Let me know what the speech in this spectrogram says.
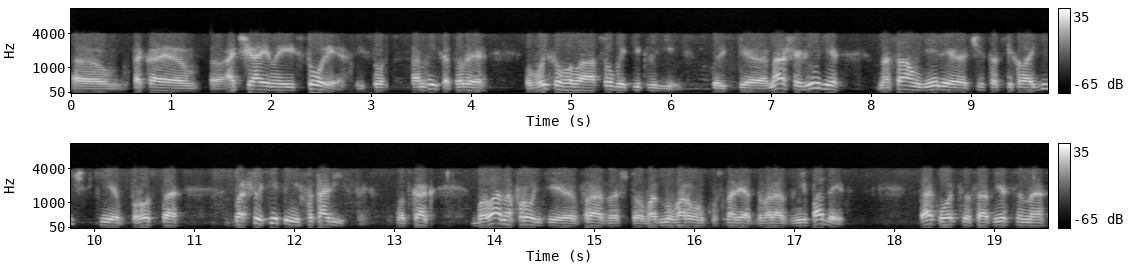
э, такая э, отчаянная история, история страны, которая выковала особый тип людей. То есть э, наши люди на самом деле чисто психологически просто в большой степени фаталисты. Вот как была на фронте фраза, что в одну воронку снаряд два раза не падает, так вот, соответственно,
